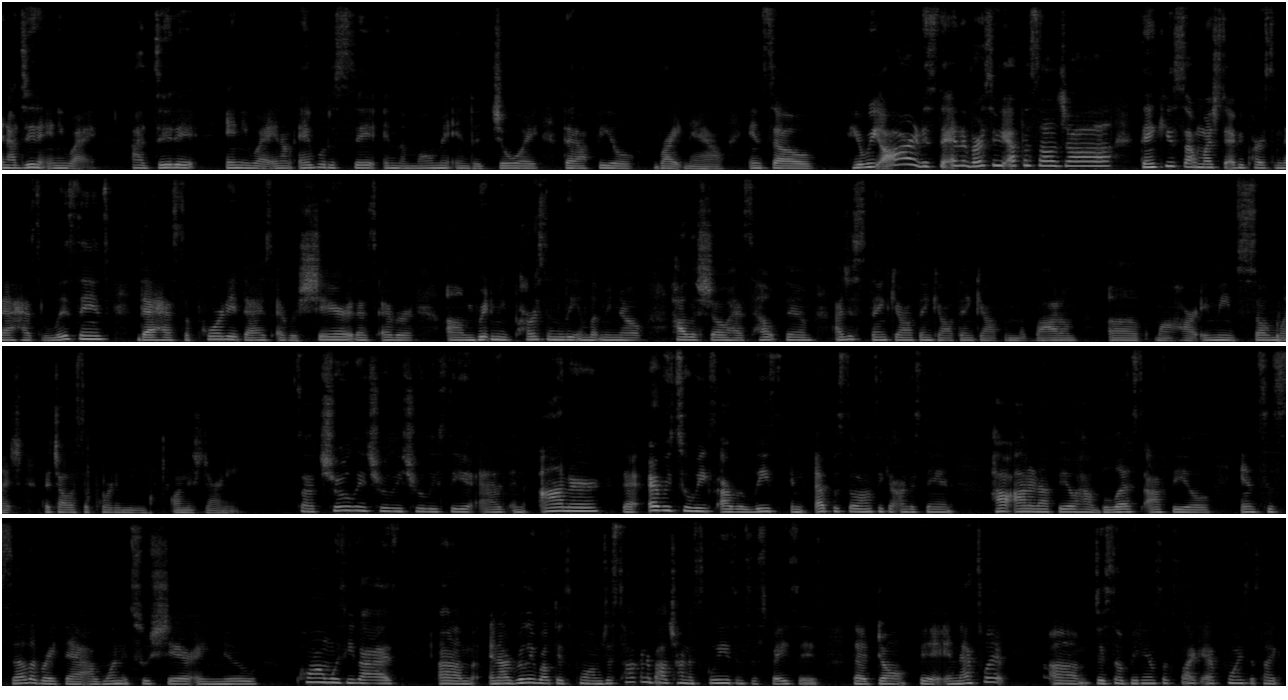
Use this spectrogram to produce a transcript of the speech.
And I did it anyway. I did it anyway. And I'm able to sit in the moment in the joy that I feel right now. And so here we are. This is the anniversary episode, y'all. Thank you so much to every person that has listened, that has supported, that has ever shared, that's ever um, written me personally and let me know how the show has helped them. I just thank y'all, thank y'all, thank y'all from the bottom of my heart. It means so much that y'all are supporting me on this journey. So I truly, truly, truly see it as an honor that every two weeks I release an episode. I don't think you understand how honored I feel, how blessed I feel. And to celebrate that, I wanted to share a new poem with you guys. Um, and I really wrote this poem just talking about trying to squeeze into spaces that don't fit. And that's what um, disobedience looks like at points. It's like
